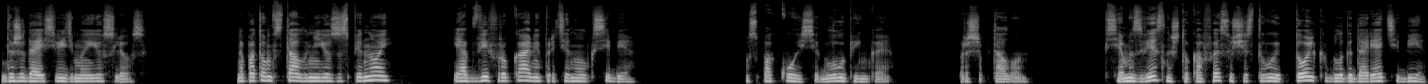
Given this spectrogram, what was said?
дожидаясь, видимо, ее слез. Но потом встал у нее за спиной и, обвив руками, притянул к себе. «Успокойся, глупенькая», — прошептал он. «Всем известно, что кафе существует только благодаря тебе.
